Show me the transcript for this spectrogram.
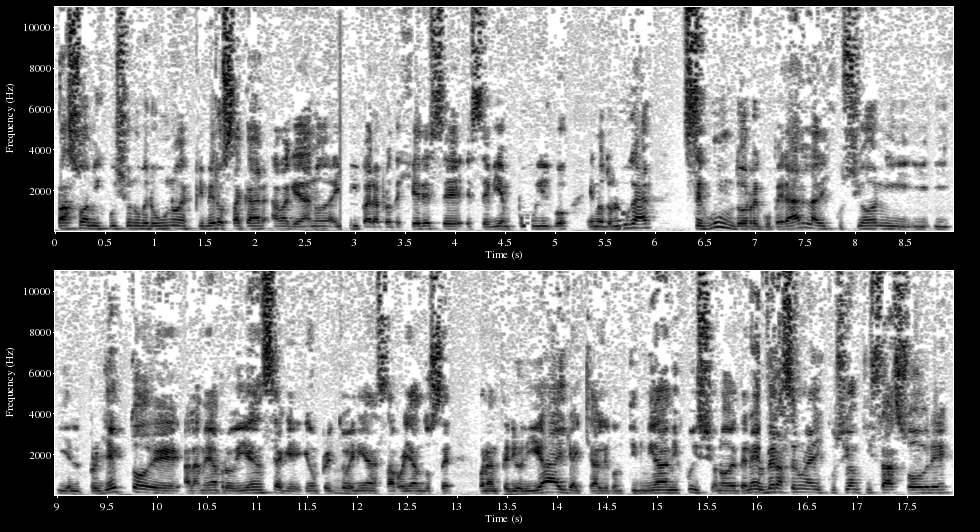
paso a mi juicio número uno es primero sacar a Baquedano de ahí para proteger ese, ese bien público en otro lugar. Segundo, recuperar la discusión y, el proyecto de Alameda Providencia, que, que es un proyecto que venía desarrollándose con anterioridad y que hay que darle continuidad a mi juicio, no detener. Volver a hacer una discusión quizás sobre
